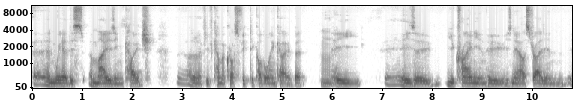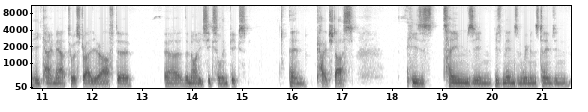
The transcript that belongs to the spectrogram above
And we had this amazing coach. I don't know if you've come across Victor Kovalenko, but mm. he he's a Ukrainian who is now Australian. He came out to Australia after uh, the 96 Olympics and coached us. His teams in his men's and women's teams in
